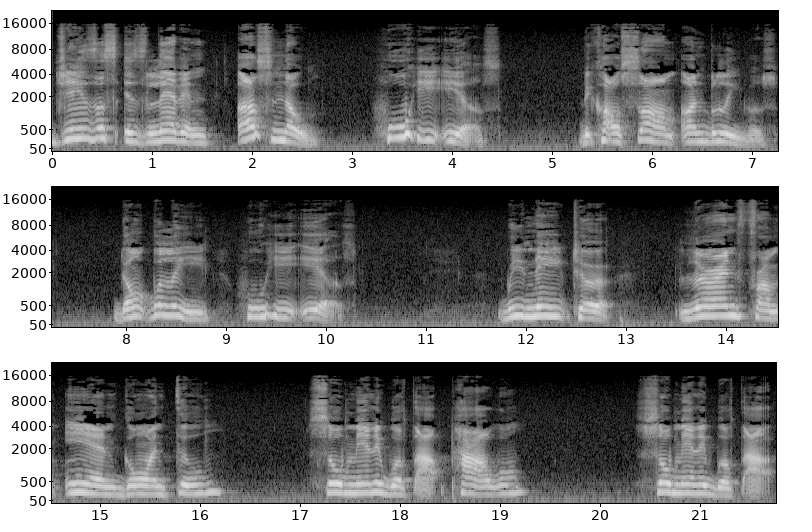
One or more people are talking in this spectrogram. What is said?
Jesus is letting us know who he is because some unbelievers don't believe who he is. We need to learn from Ian going through so many without power, so many without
